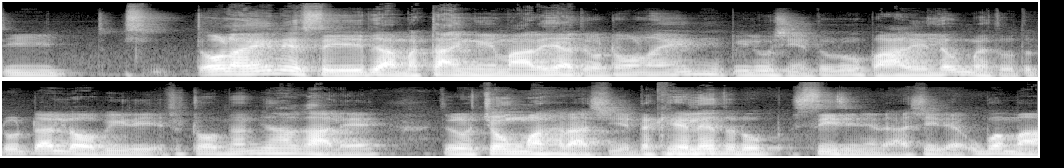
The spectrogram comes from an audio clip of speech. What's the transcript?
ဒီဒေါ်လာရင်းနဲ့စေးပြမတိုင်ငင်မာတွေကသူတို့ဒေါ်လာရင်းနဲ့ပြီးလို့ရှိရင်သူတို့ဘာတွေလုပ်မယ်ဆိုသူတို့တက်လော်ဘီတွေတော်တော်များများကလည်း သူတို့ကြုံမထားတာရှိတယ်တကယ်လဲသူတို့စီစဉ်နေတာရှိတယ်ဥပမာ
